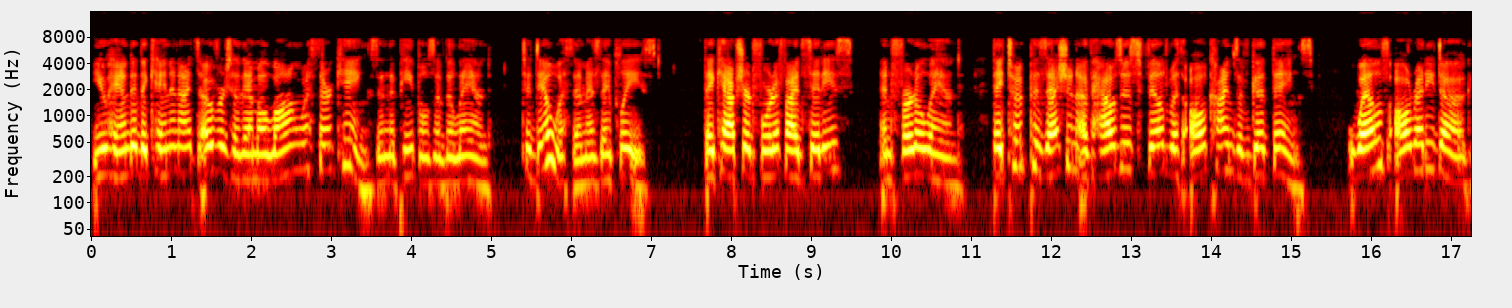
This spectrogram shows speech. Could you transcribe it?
You handed the Canaanites over to them along with their kings and the peoples of the land, to deal with them as they pleased. They captured fortified cities and fertile land. They took possession of houses filled with all kinds of good things, wells already dug,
